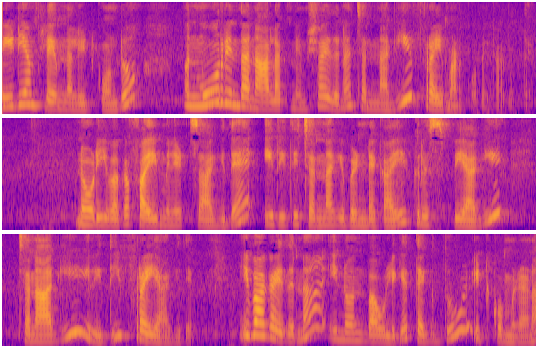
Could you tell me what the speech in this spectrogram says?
ಮೀಡಿಯಮ್ ಫ್ಲೇಮ್ನಲ್ಲಿ ಇಟ್ಕೊಂಡು ಒಂದು ಮೂರರಿಂದ ನಾಲ್ಕು ನಿಮಿಷ ಇದನ್ನು ಚೆನ್ನಾಗಿ ಫ್ರೈ ಮಾಡ್ಕೋಬೇಕಾಗುತ್ತೆ. ನೋಡಿ, ಇವಾಗ ಫೈವ್ ಮಿನಿಟ್ಸ್ ಆಗಿದೆ. ಈ ರೀತಿ ಚೆನ್ನಾಗಿ ಬೆಂಡೆಕಾಯಿ ಕ್ರಿಸ್ಪಿಯಾಗಿ ಚೆನ್ನಾಗಿ ಈ ರೀತಿ ಫ್ರೈ ಆಗಿದೆ. ಇವಾಗ ಇದನ್ನು ಇನ್ನೊಂದು ಬೌಲಿಗೆ ತೆಗೆದು ಇಟ್ಕೊಂಬಿಡೋಣ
